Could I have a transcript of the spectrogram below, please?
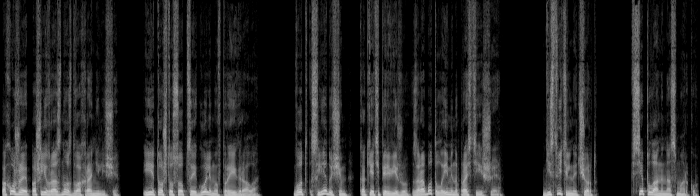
Похоже, пошли в разнос два хранилища. И то, что с опцией големов проиграло. Вот следующим, как я теперь вижу, заработало именно простейшее. Действительно, черт. Все планы на смарку.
